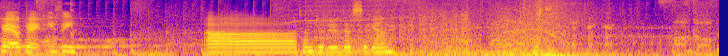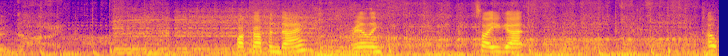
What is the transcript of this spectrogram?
Okay, okay, easy. Uh, time to do this again. Fuck off and die. Fuck off and die? Really? That's all you got. Oh,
